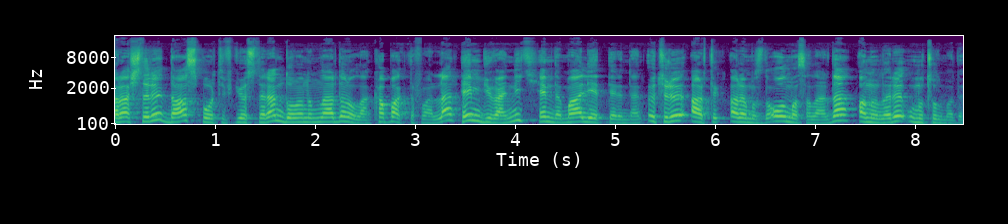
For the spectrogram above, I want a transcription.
Araçları daha sportif gösteren donanımlardan olan kapaklı farlar hem güvenlik hem de maliyetlerinden ötürü artık aramızda olmasalar da anıları unutulmadı.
